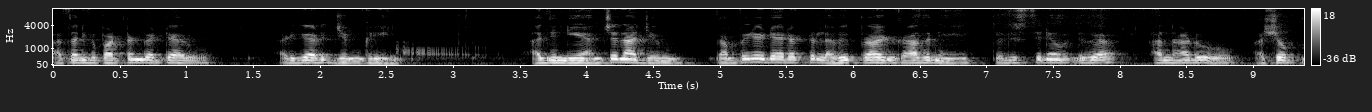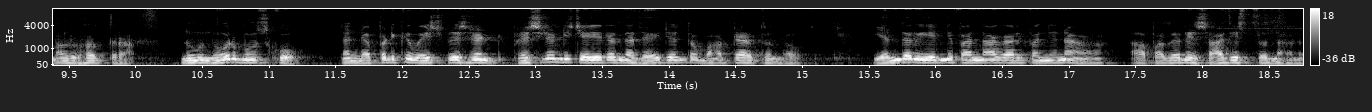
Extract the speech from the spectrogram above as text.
అతనికి పట్టం కట్టారు. అడిగాడు జిమ్ గ్రీన్. అది నీ అంచనా జిమ్. కంపెనీ డైరెక్టర్ల అభిప్రాయం కాదని తెలుస్తూనే ఉందిగా అన్నాడు అశోక్ మల్హోత్రా. నువ్వు నోరు మూసుకో. నన్ను ఎప్పటికీ వైస్ ప్రెసిడెంట్ ప్రెసిడెంట్ చేయరన్న ధైర్యంతో మాట్లాడుతున్నావు. ఎందరు ఎన్ని పన్నాగాలు పన్నినా ఆ పదవిని సాధిస్తున్నాను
